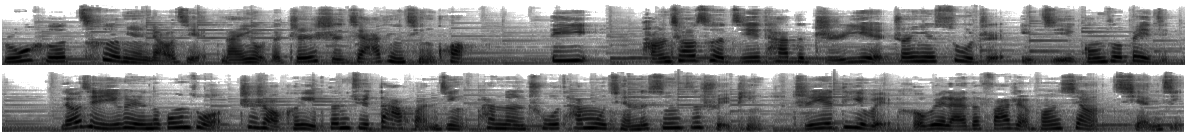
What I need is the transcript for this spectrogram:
如何侧面了解男友的真实家庭情况。第一，旁敲侧击他的职业、专业素质以及工作背景。了解一个人的工作，至少可以根据大环境判断出他目前的薪资水平、职业地位和未来的发展方向前景。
